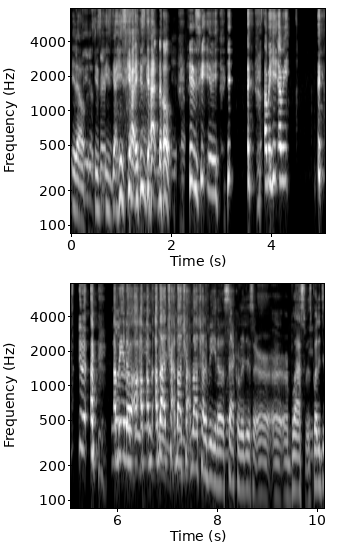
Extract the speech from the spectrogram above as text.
you know, he's, he's got, he's got, he's got no. He's, he, he- I mean, he, I mean, you know, I, I mean, you know, but I'm, I'm, I'm not trying, I'm not trying, I'm not trying to be, you know, sacrilegious or, or, or blasphemous, but it.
